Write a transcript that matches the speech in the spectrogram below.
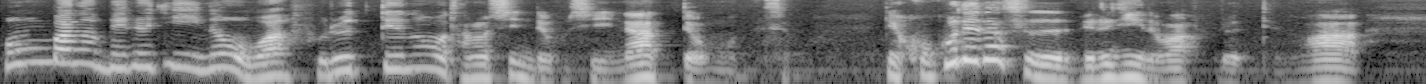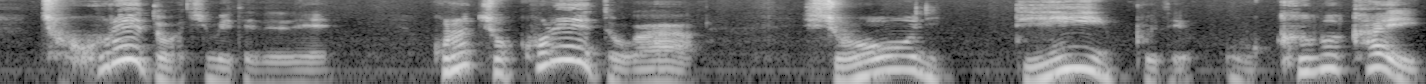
本場のベルギーのワッフルっていうのを楽しんでほしいなって思うんですよ。で、ここで出すベルギーのワッフルっていうのは、チョコレートが決め手でね、このチョコレートが非常にディープで奥深い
